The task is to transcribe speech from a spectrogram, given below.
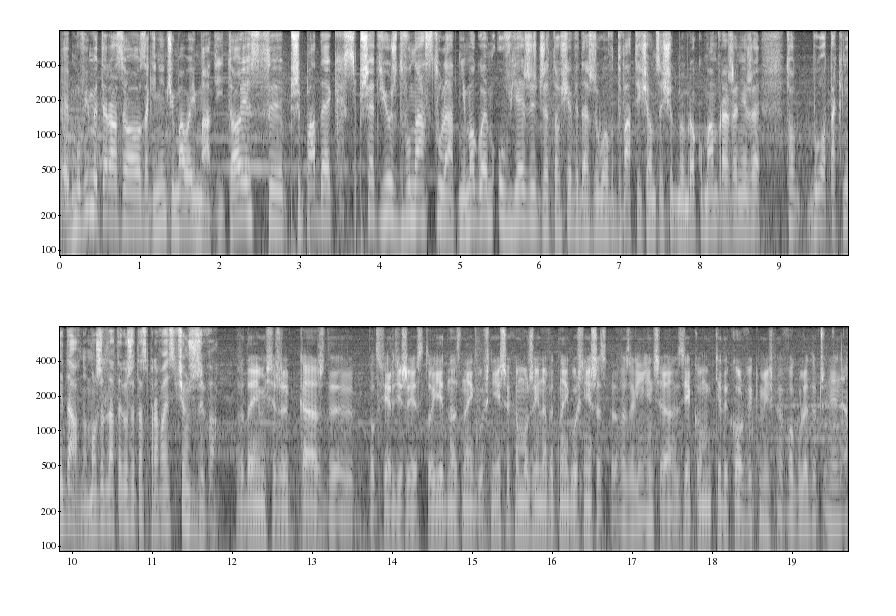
E, Mówimy teraz o zaginięciu małej Madi. To jest y, przypadek sprzed już 12 lat. Nie mogłem uwierzyć, że to się wydarzyło w 2007 roku. Mam wrażenie, że to było tak niedawno. Może dlatego, że ta sprawa jest wciąż żywa. Wydaje mi się, że każdy potwierdzi, że jest to jedna z najgłośniejszych, a może i nawet najgłośniejsza sprawa zaginięcia, z jaką kiedykolwiek mieliśmy w ogóle do czynienia.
